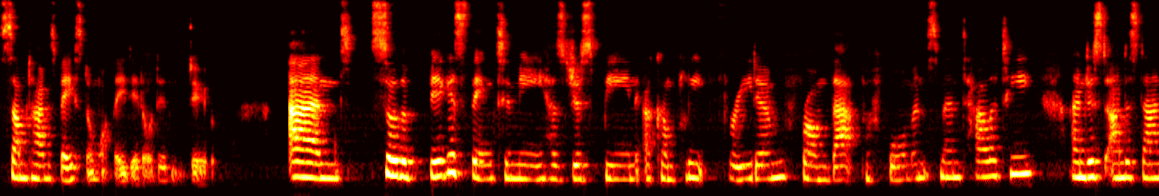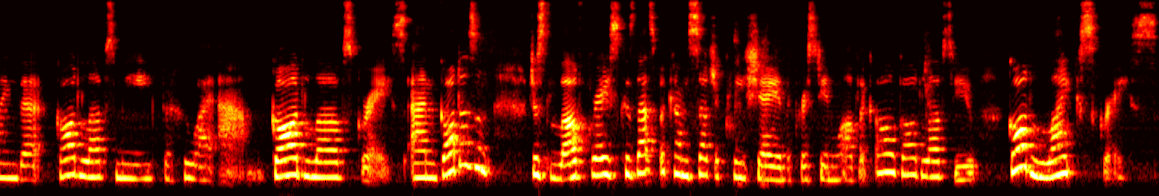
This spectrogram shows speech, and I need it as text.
sometimes based on what they did or didn't do. And so the biggest thing to me has just been a complete freedom from that performance mentality and just understanding that God loves me for who I am. God loves grace. And God doesn't just love grace because that's become such a cliche in the Christian world like, oh, God loves you. God likes grace.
